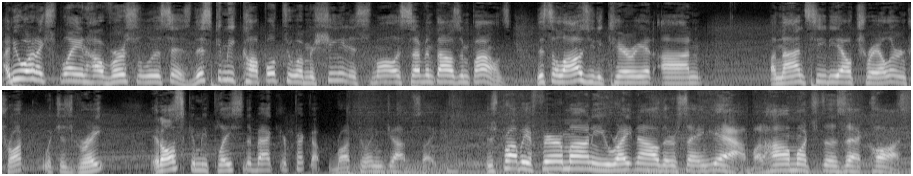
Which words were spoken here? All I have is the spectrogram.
I do want to explain how versatile this is. This can be coupled to a machine as small as 7,000 pounds. This allows you to carry it on a non-CDL trailer and truck, which is great. It also can be placed in the back of your pickup, brought to any job site. There's probably a fair amount of you right now that are saying, yeah, but how much does that cost?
